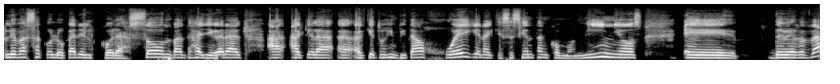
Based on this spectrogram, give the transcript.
le vas a colocar el corazón, vas a llegar a, a, que, a, tus invitados jueguen, a que se sientan como niños. Eh, de verdad,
